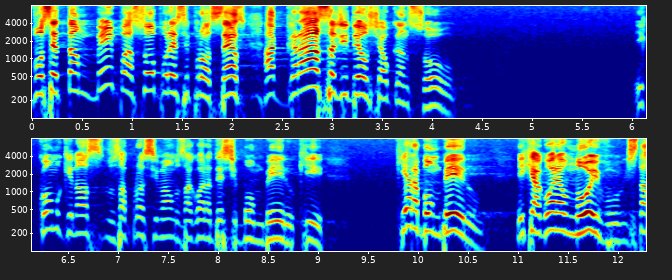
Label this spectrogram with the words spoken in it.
você também passou por esse processo, a graça de Deus te alcançou. E como que nós nos aproximamos agora deste bombeiro que, que era bombeiro e que agora é o noivo? Está,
